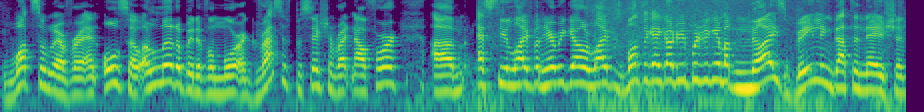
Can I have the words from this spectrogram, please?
whatsoever. And also a little bit of a more aggressive position right now for um, ST Life. But here we go. Life is once again going to be pushing him, but nice Baneling detonation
